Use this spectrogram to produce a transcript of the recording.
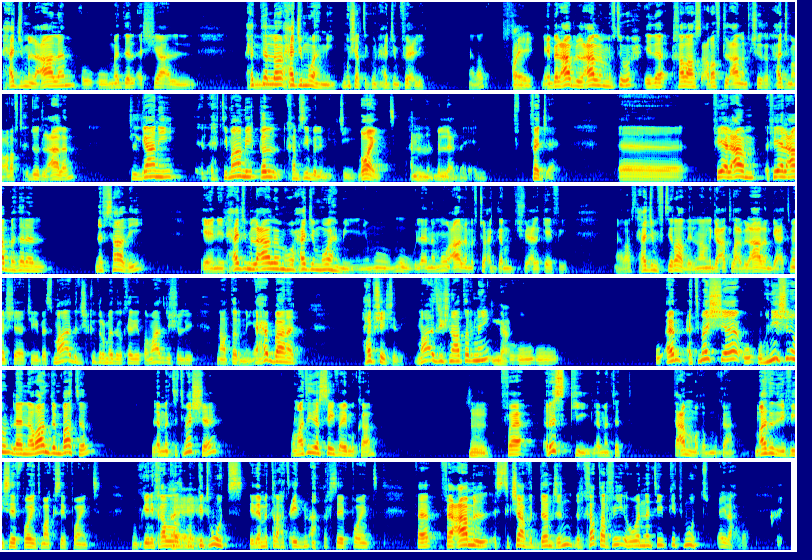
حجم العالم ومدى الأشياء ال... حتى. لو حجم وهمي مو شرط يكون حجم فعلي. عرفت؟ اي يعني بالعاب العالم المفتوح إذا خلاص عرفت العالم كثر حجمه وعرفت حدود العالم تلقاني اهتمامي يقل 50% شي وايد. باللعبة يعني. فجأة. آه في ألعاب في ألعاب مثلا نفس هذه يعني الحجم العالم هو حجم وهمي يعني مو مو لأنه مو عالم مفتوح أقدر أمشي فيه على كيفي. عرفت؟ حجم افتراضي لأن أنا قاعد أطلع بالعالم قاعد أتمشى شي بس ما أدري إيش كثر مدى الخريطة ما أدري إيش اللي ناطرني. أحب أنا احب شيء كذي. ما أدري إيش ناطرني نعم. و... و... وأم أتمشى و... وهني شنو؟ لأن random battle لما تتمشى وما تقدر ت save أي مكان مم. ف risky لما تتعمق بمكان. ما تدري في save point ماكو save point ممكن يخلص أي. ممكن تموت. إذا مت راح تعيد من آخر save point ف... فعامل استكشاف ال dungeon. الخطر فيه هو إن أنت يمكن تموت بأي لحظة.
